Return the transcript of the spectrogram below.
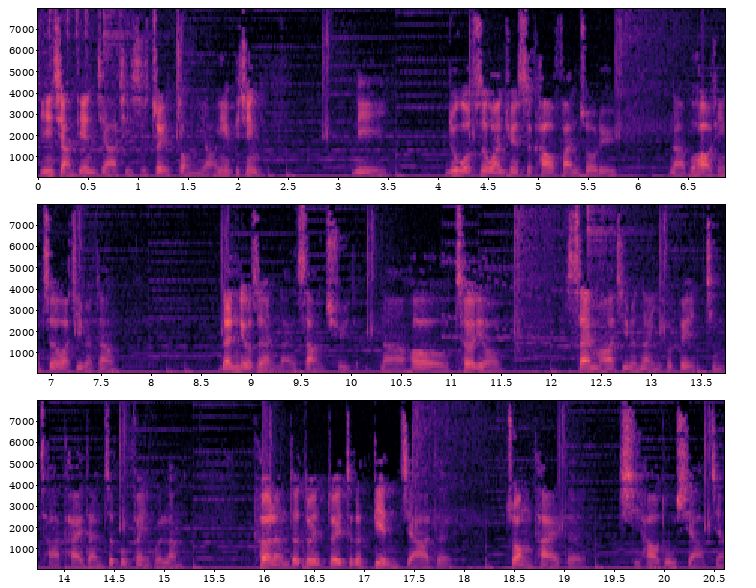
影响店家其实最重要，因为毕竟你如果是完全是靠翻桌率，那不好停车的话，基本上人流是很难上去的。然后车流塞满的话，基本上也会被警察开单，这部分也会让客人的对对这个店家的状态的喜好度下降。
